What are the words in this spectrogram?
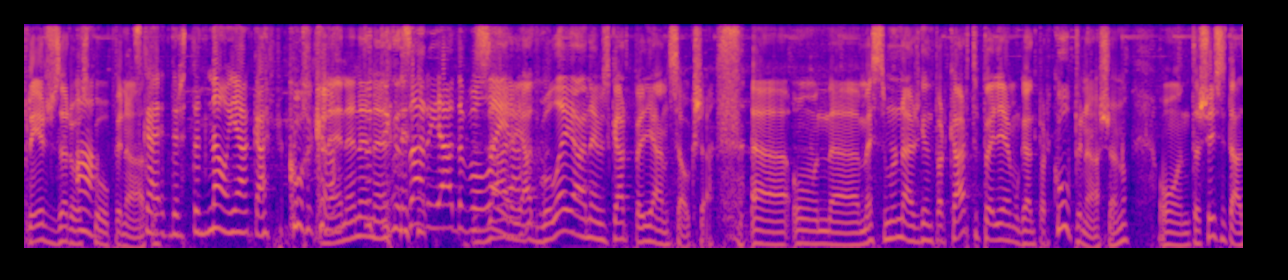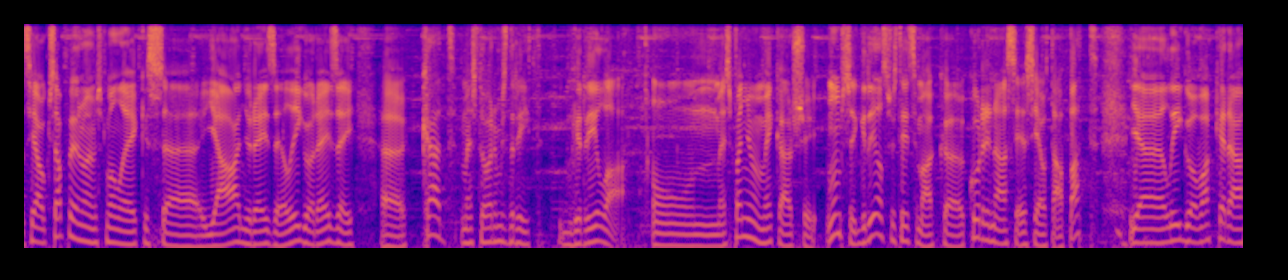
priežu zaros Ah, kūpināti. Skaidrs, tad nav jākāpj kokā. Nē, nē, nē, nē. Zari lejā. atbūvē lejā, nevis kartupeļu jānes augšā. Uh, un, uh, mēs esam runājuši gan par kartupeļiem, gan par kūpināšanu. Un tas šis ir tāds jauks apvienojums, man liekas, uh, Jāņu reizē, Līgo reizē, uh, kad mēs to varam izdarīt grilā. Un mēs paņemam vienkārši, mums ir grils, visticamāk, uh, kurināsies jau tāpat, ja Līgo vakarā,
